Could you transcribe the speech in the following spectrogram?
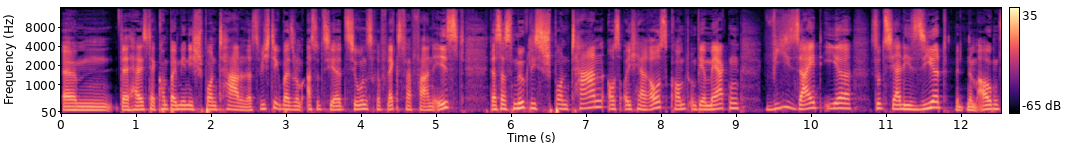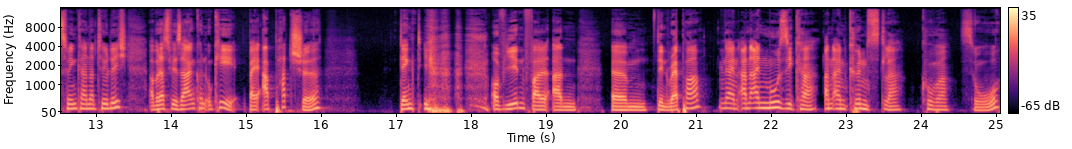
Ähm, das heißt, der kommt bei mir nicht spontan. Und das Wichtige bei so einem Assoziationsreflexverfahren ist, dass das möglichst spontan aus euch herauskommt und wir merken, wie seid ihr sozialisiert, mit einem Augenzwinker natürlich, aber dass wir sagen können, okay, bei Apache denkt ihr auf jeden Fall an ähm, den Rapper, Nein, an einen Musiker, an einen Künstler, Kuba. so,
